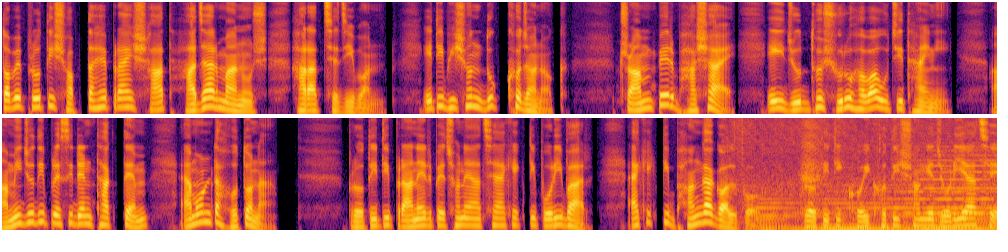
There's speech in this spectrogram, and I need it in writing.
তবে প্রতি সপ্তাহে প্রায় সাত হাজার মানুষ হারাচ্ছে জীবন। এটি ভীষণ দুঃখজনক। ট্রাম্পের ভাষায় এই যুদ্ধ শুরু হওয়া উচিত হয়নি। আমি যদি প্রেসিডেন্ট থাকতেম, এমনটা হতো না। প্রতিটি প্রাণের পেছনে আছে এক একটি পরিবার এক একটি ভাঙ্গা গল্প। প্রতিটি ক্ষয়ক্ষতির সঙ্গে জড়িয়ে আছে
